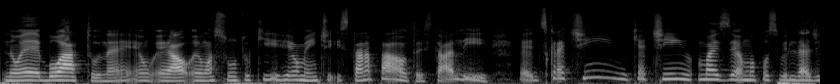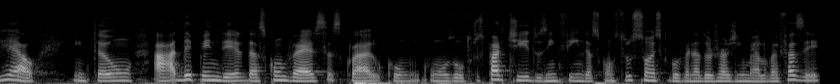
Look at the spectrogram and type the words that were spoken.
não é boato, né? É um, é, é, um assunto que realmente está na pauta, está ali. É discretinho, quietinho, mas é uma possibilidade real. Então, a depender das conversas, claro, com, com os outros partidos, enfim, das construções que o governador Jorginho Melo vai fazer,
